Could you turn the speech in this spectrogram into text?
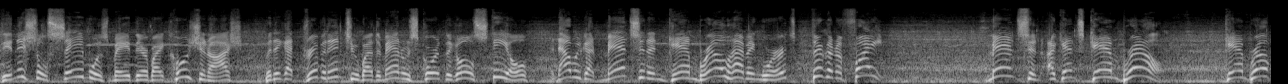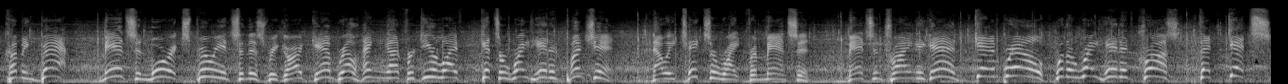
The initial save was made there by Korenar, but it got driven into by the man who scored the goal, Steel. And now we've got Manson and Gambrell having words. They're going to fight. Manson against Gambrell. Gambrell coming back. Manson more experience in this regard. Gambrell hanging on for dear life gets a right-handed punch in. Now he takes a right from Manson. Manson trying again. Gambrell with a right-handed cross that gets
